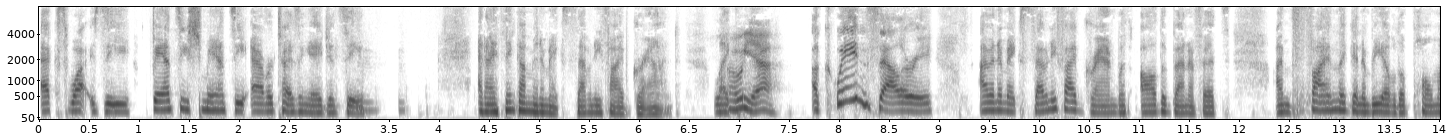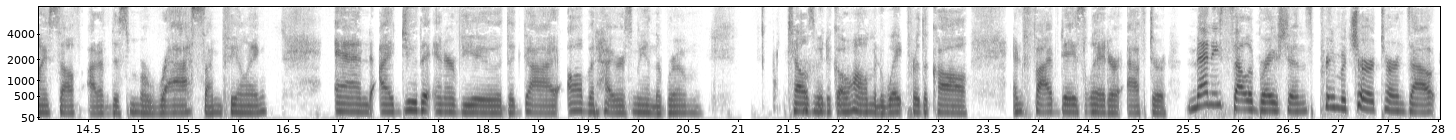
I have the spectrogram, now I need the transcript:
XYZ fancy schmancy advertising agency. Mm-hmm. And I think I'm going to make 75 grand. Like, oh, yeah. A queen salary. I'm going to make 75 grand with all the benefits. I'm finally going to be able to pull myself out of this morass I'm feeling. And I do the interview. The guy all but hires me in the room tells me to go home and wait for the call. And five days later, after many celebrations, premature turns out,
